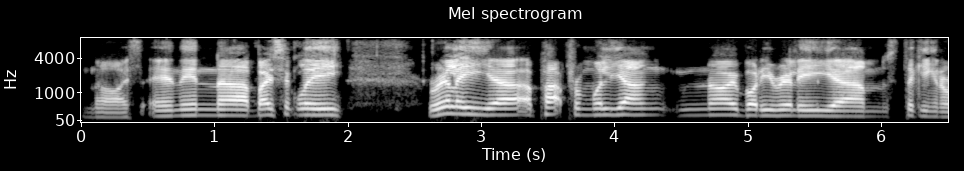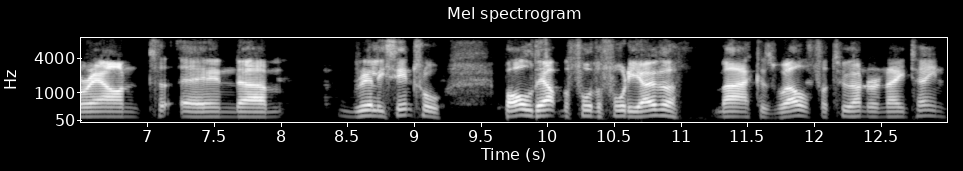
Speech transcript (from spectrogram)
Nice. And then uh, basically, really, uh, apart from Will Young, nobody really um, sticking it around and um, really central. Bowled out before the 40 over mark as well for 218.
